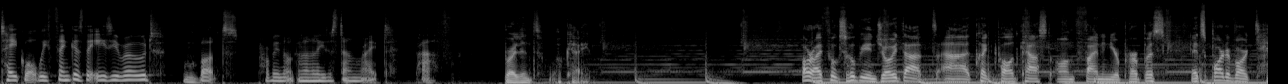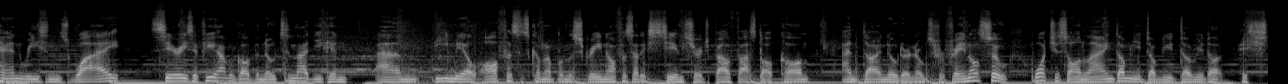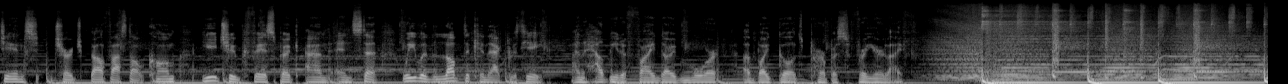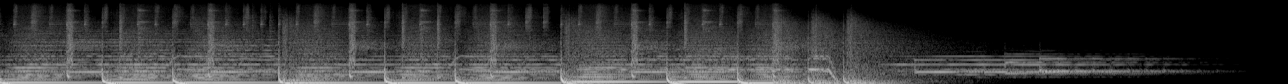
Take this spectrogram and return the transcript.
take what we think is the easy road, but probably not going to lead us down the right path. Brilliant. Okay. All right, folks. Hope you enjoyed that uh, quick podcast on finding your purpose. It's part of our 10 Reasons Why series. If you haven't got the notes in that, you can um, email office. It's coming up on the screen, office at exchangechurchbelfast.com, and download our notes for free. And also watch us online, www.exchangechurchbelfast.com, YouTube, Facebook, and Insta. We would love to connect with you and help you to find out more about God's purpose for your life.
